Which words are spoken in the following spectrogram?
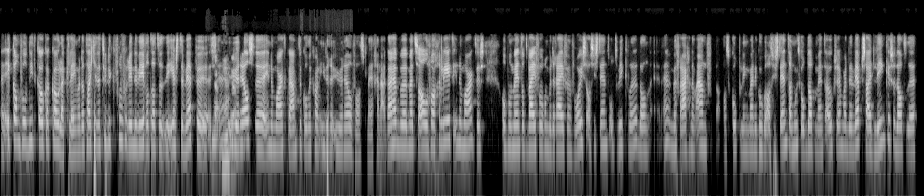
ik kan bijvoorbeeld niet Coca-Cola claimen. Dat had je natuurlijk vroeger in de wereld dat de eerste web ja, ja. URL's in de markt kwamen. Toen kon ik gewoon iedere URL vastleggen. Nou, daar hebben we met z'n allen van geleerd in de markt. Dus op het moment dat wij voor een bedrijf een voice assistent ontwikkelen, dan hè, we vragen hem aan als koppeling bij de Google Assistent, dan moeten we op dat moment ook zeg maar de website linken, zodat de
